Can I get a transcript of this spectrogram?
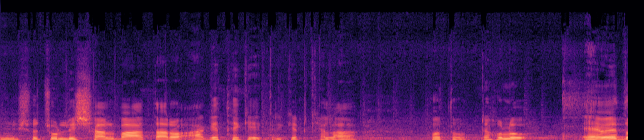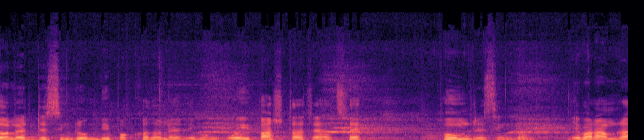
উনিশশো চল্লিশ সাল বা তারও আগে থেকে ক্রিকেট খেলা হতো। এটা হলো অ্যাওয়ে দলের ড্রেসিং রুম বিপক্ষ দলের, এবং ওই পাশটাতে আছে হোম ড্রেসিং রুম এবার আমরা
